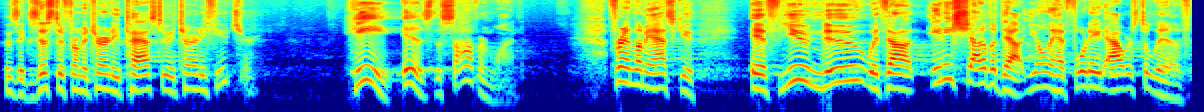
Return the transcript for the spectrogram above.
who's existed from eternity past to eternity future. He is the sovereign one. Friend, let me ask you if you knew without any shadow of a doubt you only had 48 hours to live,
